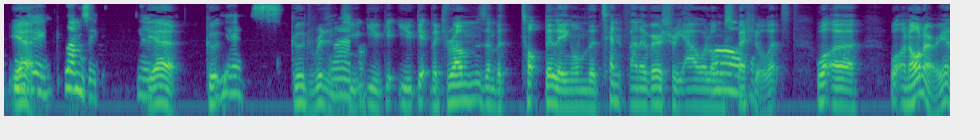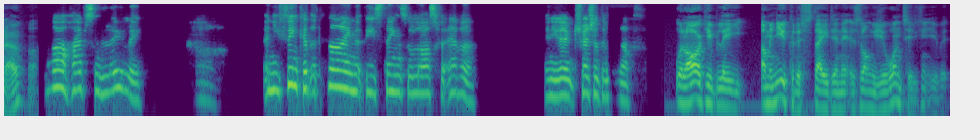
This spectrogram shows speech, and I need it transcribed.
Yeah. Clumsy. Yeah. yeah. Good, Yes. good riddance. Wow. You, you get you get the drums and the top billing on the 10th anniversary hour long Oh. special. That's what a what an honor, you know. Oh, absolutely. And you think at the time that these things will last forever and you don't treasure them enough. Well, arguably, I mean, you could have stayed in it as long as you wanted, couldn't you? But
